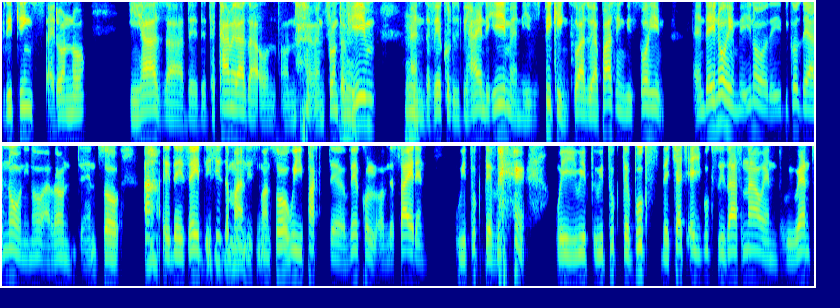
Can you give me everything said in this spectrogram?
greetings. I don't know he has uh, the, the the cameras are on on in front of Mm. him Mm. and the vehicle is behind him and he's speaking so as we are passing we saw him and they know him you know they, because they are known you know around and so ah they say this is the man this man so we parked the vehicle on the side and we took the we we, we took the books the church age books with us now and we went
